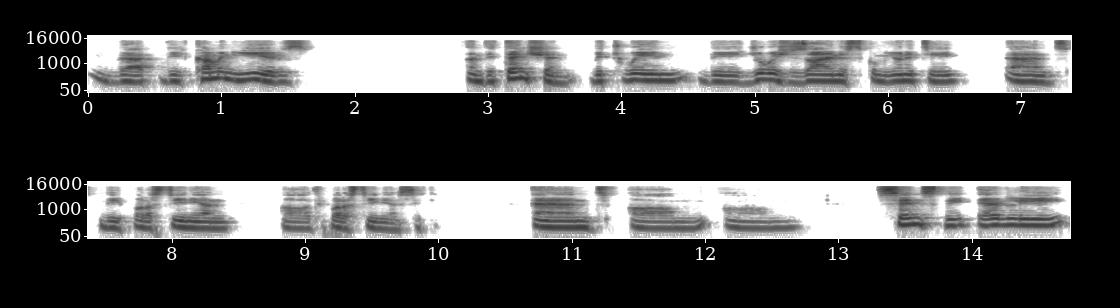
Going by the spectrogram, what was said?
that the coming years and the tension between the Jewish Zionist community and the Palestinian, uh, the Palestinian city. And um, um, since the early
